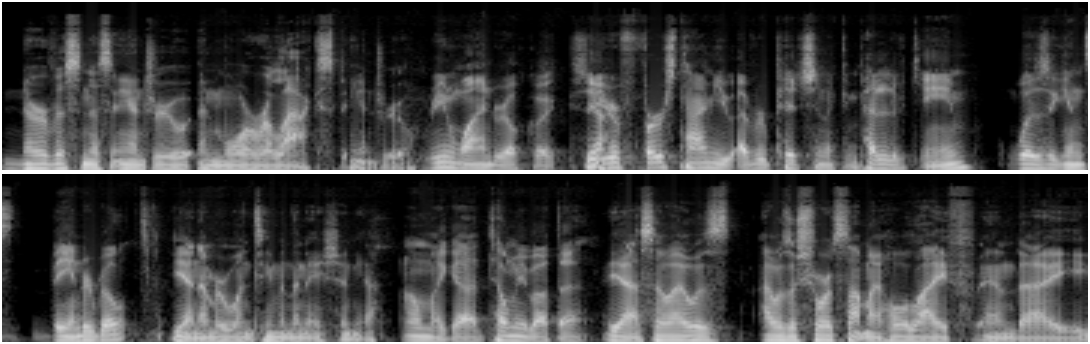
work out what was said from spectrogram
nervousness Andrew and more relaxed Andrew. Rewind real quick. So Yeah. your first time you ever pitched in a competitive game was against Vanderbilt. Yeah, number 1 team in the nation, yeah. Oh my God. Tell me about that. Yeah, so I was I was a shortstop my whole life, and I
